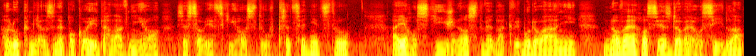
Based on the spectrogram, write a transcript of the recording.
Hluk měl znepokojit hlavního ze sovětských hostů v předsednictvu a jeho stížnost vedla k vybudování nového sjezdového sídla,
